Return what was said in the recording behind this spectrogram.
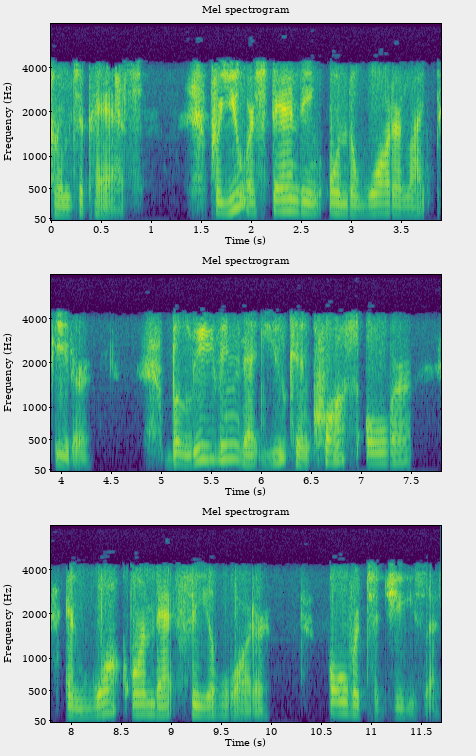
come to pass. For you are standing on the water like Peter, believing that you can cross over and walk on that sea of water over to Jesus.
